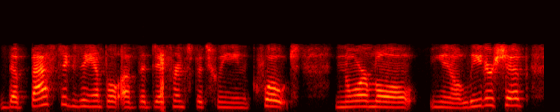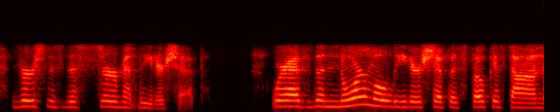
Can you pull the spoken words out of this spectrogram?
the best example of the difference between, quote, normal, you know, leadership versus the servant leadership. Whereas the normal leadership is focused on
